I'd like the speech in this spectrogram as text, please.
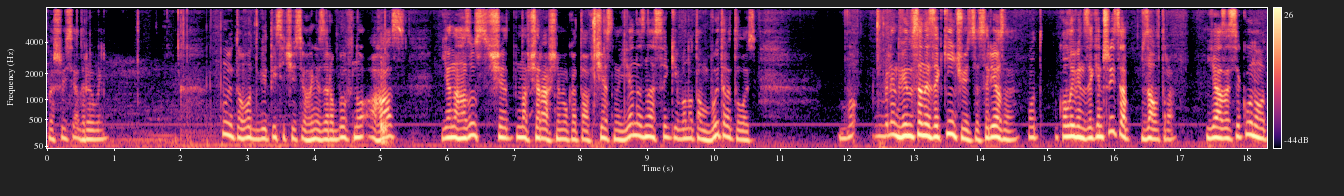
по 60 гривень. Ну і того 2000 сьогодні заробив. Ну, а газ. Я на газу ще на вчорашньому катав. Чесно, я не знаю, скільки воно там витратилось. Бо, блін, він все не закінчується, серйозно. От коли він закінчиться завтра, я засіку, ну от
